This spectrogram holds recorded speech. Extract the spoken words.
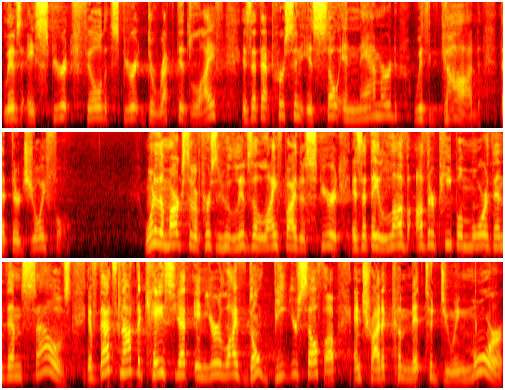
lives a spirit filled, spirit directed life is that that person is so enamored with God that they're joyful. One of the marks of a person who lives a life by the Spirit is that they love other people more than themselves. If that's not the case yet in your life, don't beat yourself up and try to commit to doing more.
